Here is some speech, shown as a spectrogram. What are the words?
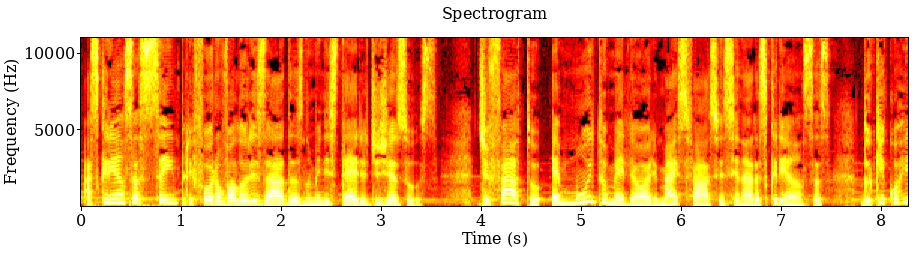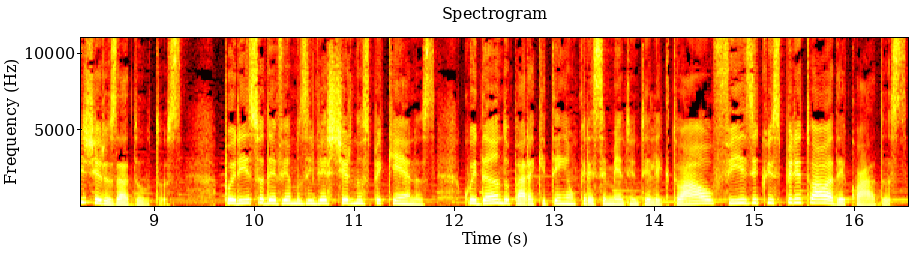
As crianças sempre foram valorizadas no ministério de Jesus. De fato, é muito melhor e mais fácil ensinar as crianças do que corrigir os adultos. Por isso, devemos investir nos pequenos, cuidando para que tenham crescimento intelectual, físico e espiritual adequados.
